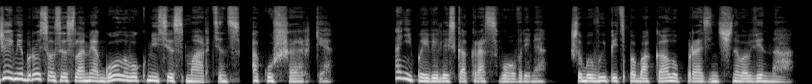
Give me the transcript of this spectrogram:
Джейми бросился, сломя голову к миссис Мартинс, акушерке. Они появились как раз вовремя, чтобы выпить по бокалу праздничного вина.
